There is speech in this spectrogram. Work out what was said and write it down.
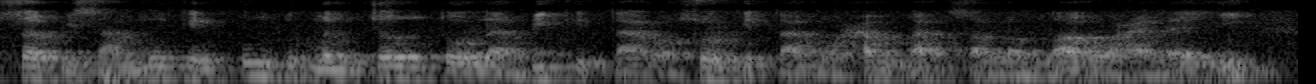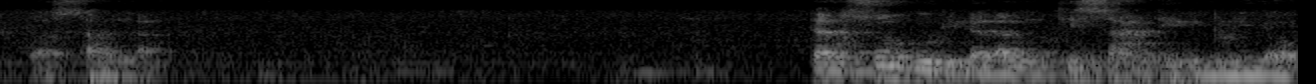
sebisa mungkin untuk mencontoh Nabi kita, Rasul kita Muhammad Sallallahu Alaihi Wasallam. Dan sungguh di dalam kisah diri beliau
